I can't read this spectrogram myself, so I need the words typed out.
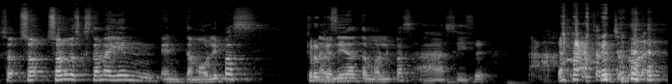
¿Son, son, son los que están ahí en, en Tamaulipas? Creo ¿En que la sí. avenida Tamaulipas? Ah, sí. Sí. Ah, están en Sonora.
